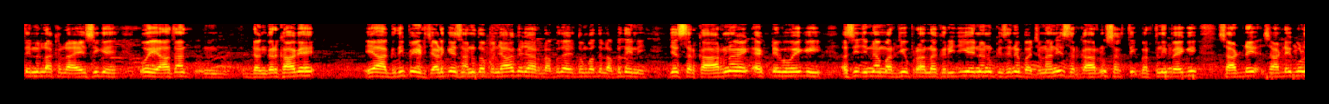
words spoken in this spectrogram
3 ਲੱਖ ਲਾਏ ਸੀਗੇ, ਉਹ ਜਾਂ ਤਾਂ ਡੰਗਰ ਖਾ ਗਏ ਇਹ ਅੱਗ ਦੀ ਭੇਟ ਚੜ ਕੇ ਸਾਨੂੰ ਤਾਂ 50000 ਲੱਭਦਾ ਇਸ ਤੋਂ ਵੱਧ ਲੱਭਦੇ ਨਹੀਂ। ਜੇ ਸਰਕਾਰ ਨਾ ਐਕਟਿਵ ਹੋਏਗੀ, ਅਸੀਂ ਜਿੰਨਾ ਮਰਜ਼ੀ ਉਪਰਾਲਾ ਕਰੀ ਜਾਈਏ, ਇਹਨਾਂ ਨੂੰ ਕਿਸੇ ਨੇ ਬਚਣਾ ਨਹੀਂ, ਸਰਕਾਰ ਨੂੰ ਸਖਤੀ ਵਰਤਣੀ ਪਏਗੀ। ਸਾਡੇ ਸਾਡੇ ਕੋਲ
